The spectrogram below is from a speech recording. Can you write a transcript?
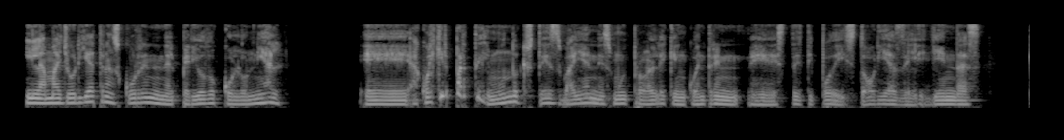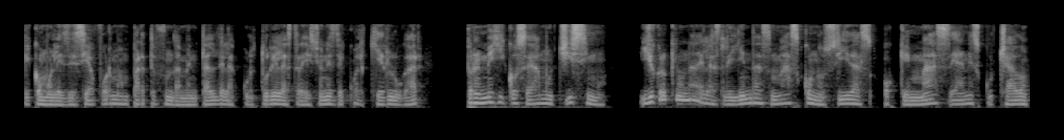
y la mayoría transcurren en el periodo colonial. Eh, a cualquier parte del mundo que ustedes vayan es muy probable que encuentren eh, este tipo de historias, de leyendas, que como les decía forman parte fundamental de la cultura y las tradiciones de cualquier lugar, pero en México se da muchísimo. Y yo creo que una de las leyendas más conocidas o que más se han escuchado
